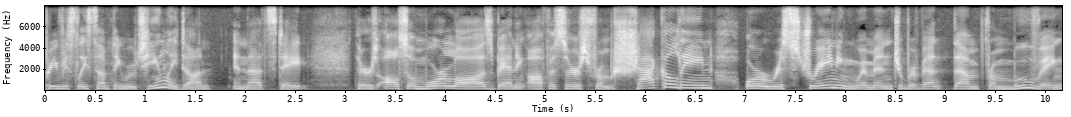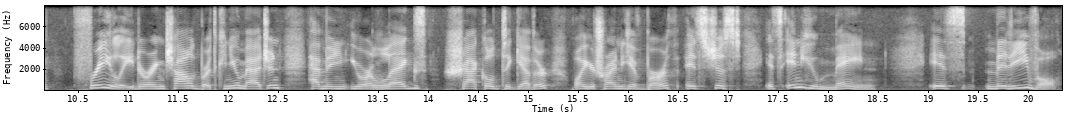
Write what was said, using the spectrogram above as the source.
previously something routinely done in that state. There's also more laws banning officers from shackling or restraining women to prevent them from moving freely during childbirth. Can you imagine having your legs shackled together while you're trying to give birth? It's just, it's inhumane. It's medieval.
